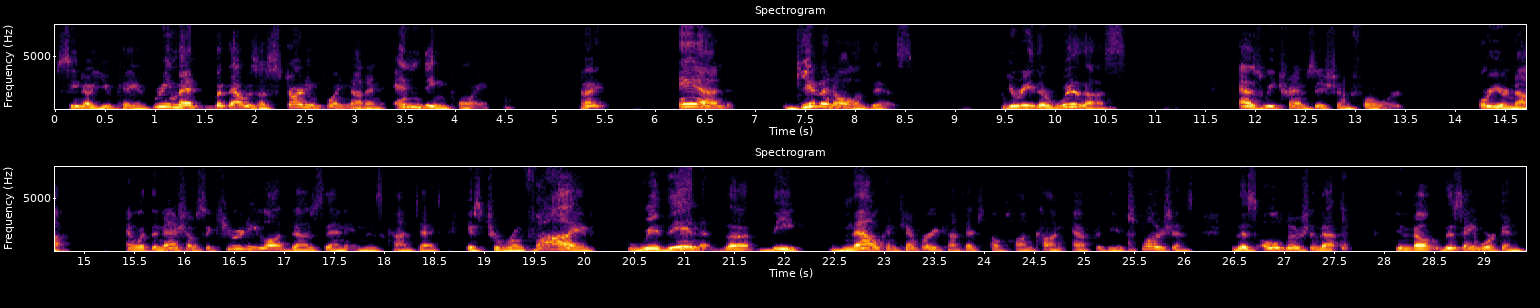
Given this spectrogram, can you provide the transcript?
Sino-UK agreement, but that was a starting point, not an ending point, right? And given all of this, you're either with us as we transition forward, or you're not. And what the national security law does then in this context is to revive within the, the now contemporary context of Hong Kong after the explosions, this old notion that, you know, this ain't working.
